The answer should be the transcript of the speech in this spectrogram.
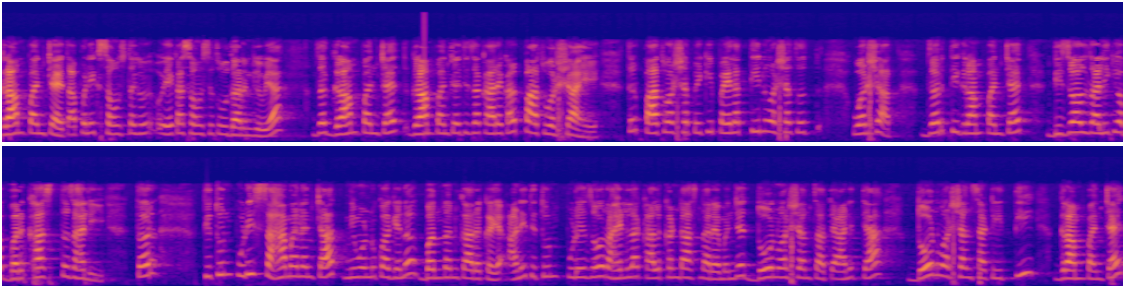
ग्रामपंचायत आपण एक संस्था घेऊन एका संस्थेचं उदाहरण घेऊया. जर ग्रामपंचायत ग्रामपंचायतीचा कार्यकाळ पाच वर्ष आहे तर पाच वर्षापैकी पहिल्या तीन वर्षाचं वर्षात जर ती ग्रामपंचायत डिझॉल्व्ह झाली किंवा बरखास्त झाली तर तिथून पुढे सहा महिन्यांच्या आत निवडणुका घेणं बंधनकारक आहे. आणि तिथून पुढे जो राहिलेला कालखंड असणार आहे म्हणजे दोन वर्षांचा त्या आणि त्या दोन वर्षांसाठी ती ग्रामपंचायत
